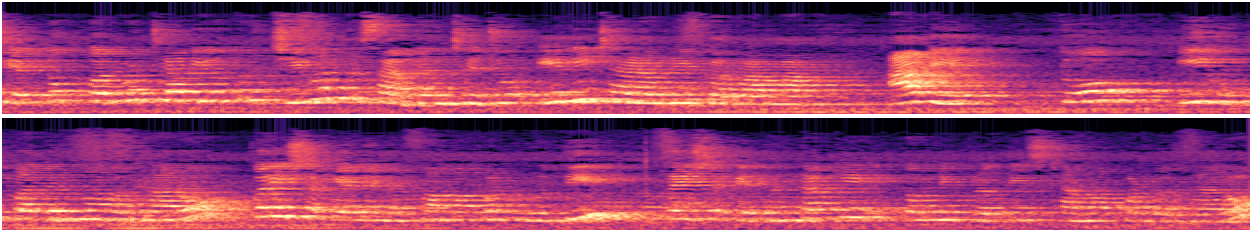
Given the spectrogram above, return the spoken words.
છે તો કર્મચારીઓ તો જીવંત સાધન છે જો એની જાળવણી કરવામાં આવે તો એ ઉત્પાદનમાં વધારો કરી શકે અને નફામાં પણ વૃદ્ધિ થઈ શકે ધંધાકીય એકમની પ્રતિષ્ઠામાં પણ વધારો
